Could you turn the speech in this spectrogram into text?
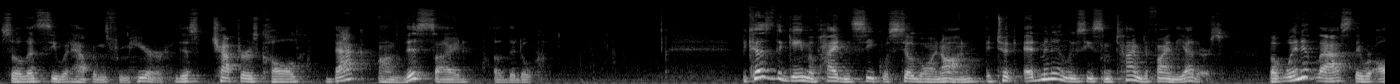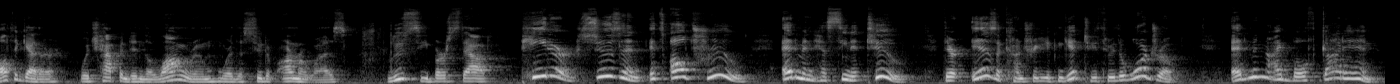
So let's see what happens from here. This chapter is called Back on This Side of the Door. Because the game of hide and seek was still going on, it took Edmund and Lucy some time to find the others. But when at last they were all together, which happened in the long room where the suit of armor was, Lucy burst out, Peter, Susan, it's all true. Edmund has seen it too. There is a country you can get to through the wardrobe. Edmund and I both got in.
